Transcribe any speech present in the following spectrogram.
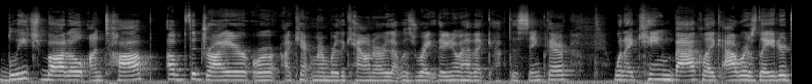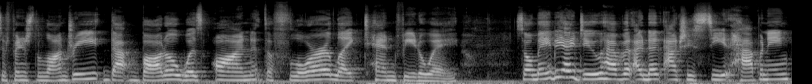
bleach bottle on top of the dryer or I can't remember the counter that was right there. You know, I had like the sink there. When I came back like hours later to finish the laundry, that bottle was on the floor like 10 feet away. So maybe I do have it. I didn't actually see it happening,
